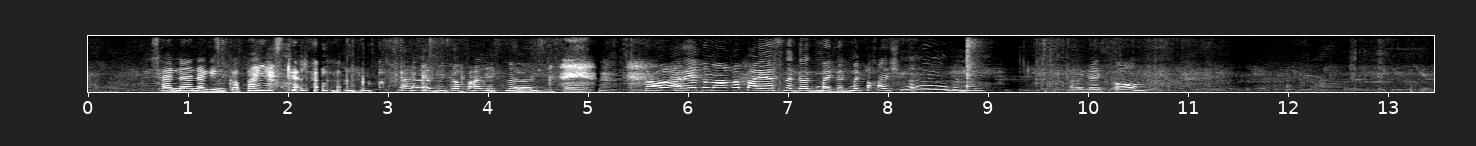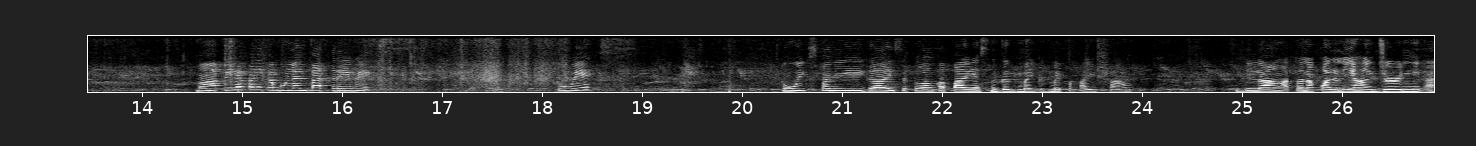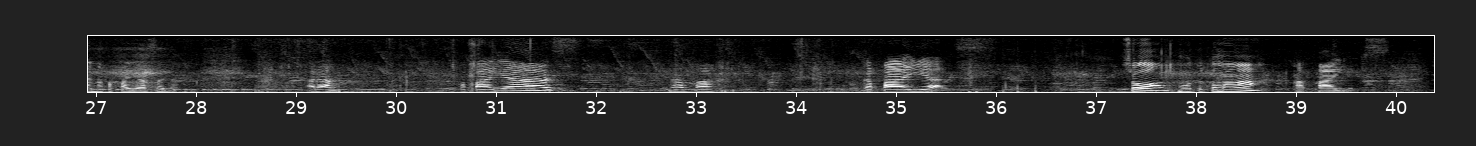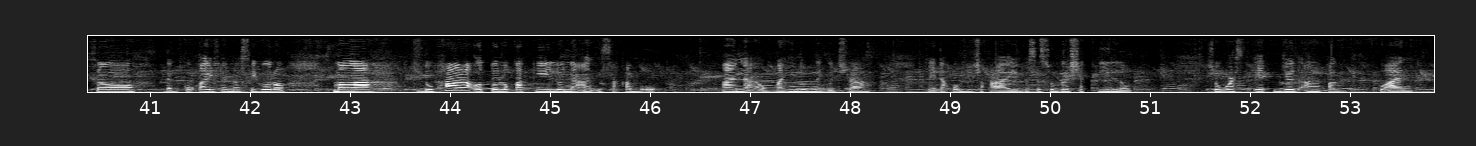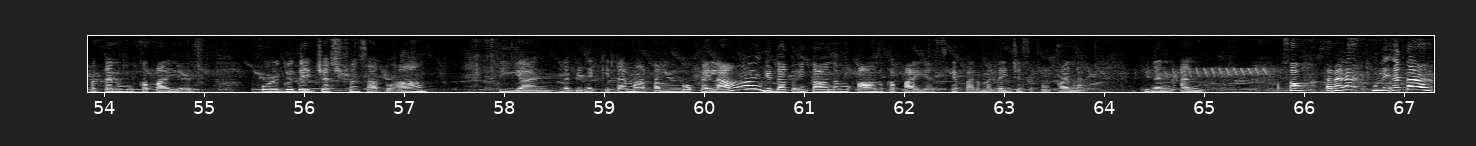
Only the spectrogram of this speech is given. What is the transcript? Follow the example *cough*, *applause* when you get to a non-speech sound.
Sana naging kapayas na lang. *laughs* Sana naging kapayas na lang ito. So, ari ito mga kapayas na gagmay. Gagmay pa kayo siya. Ay, gagmay. Para guys, oh. Mga pila pa ni kabulan pa? 3 weeks? 2 weeks? 2 weeks pa ni guys. Ito ang kapayas na gagmay. Gagmay pa kayo siya. Sige lang. At ano ko ano na iyang journey. Ah, na. Ara? Kapayas. Napa. Kapayas. So, mo to mga kapayas. So, dagko kayo siya no siguro mga duha o tulo ka kilo na ang isa ka buok. Ana, og mahinog na gud siya. Kay dako gud siya kaayo basta sobra siya kilo. So worth it jud ang pagkuan, pagtanom og kapayas for good digestion sa ato ang tiyan. Labi na kita mga tambok kailangan jud dato in taon na mo kaon og kapayas kay para ma-digest atong kana kinanan. So, tara na, muli na ta.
